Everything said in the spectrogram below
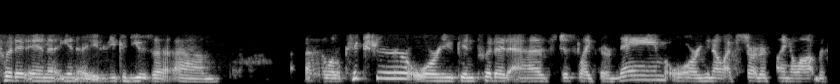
put it in a you know you, you could use a um a little picture or you can put it as just like their name or, you know, I've started playing a lot with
